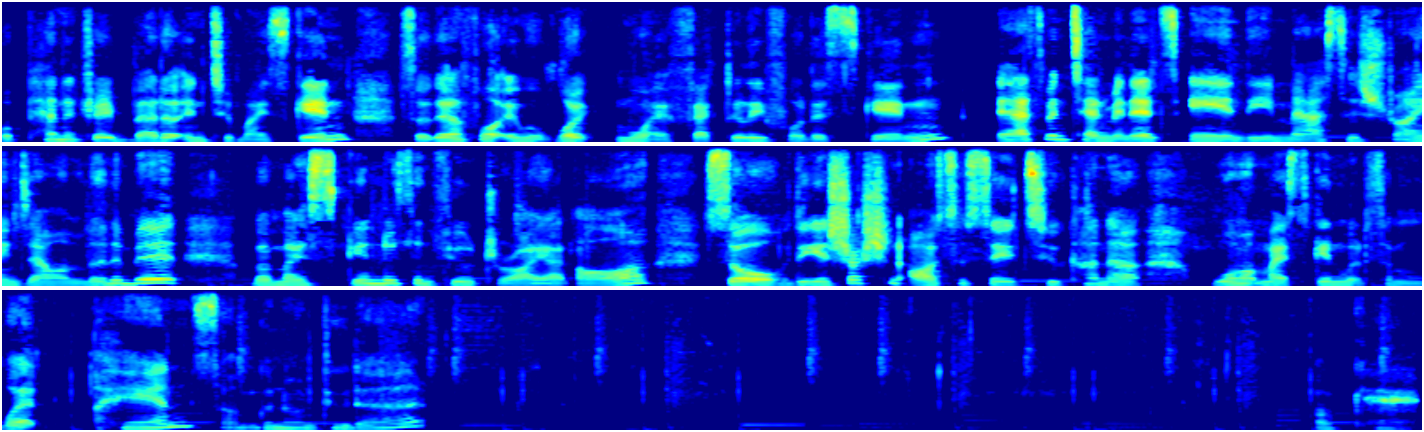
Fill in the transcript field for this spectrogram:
will penetrate better into my skin so therefore it will work more effectively for the skin. It has been 10 minutes and the mask is drying down a little bit but my skin doesn't feel dry at all. So the instruction also says to kind of warm up my skin with some wet hands. So I'm gonna do that. Okay.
